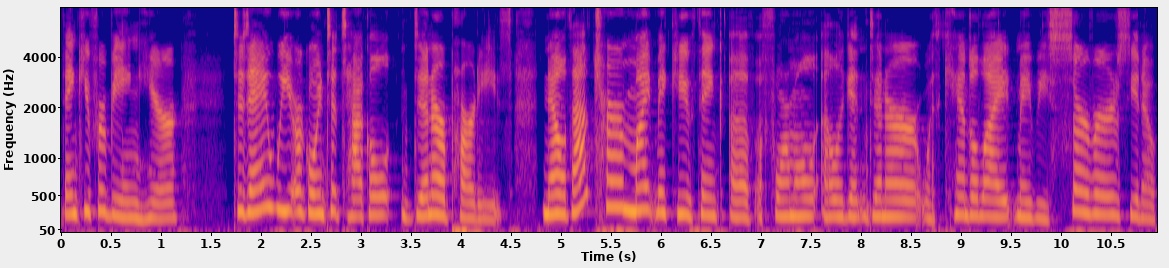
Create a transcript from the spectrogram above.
Thank you for being here. Today, we are going to tackle dinner parties. Now, that term might make you think of a formal, elegant dinner with candlelight, maybe servers, you know,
